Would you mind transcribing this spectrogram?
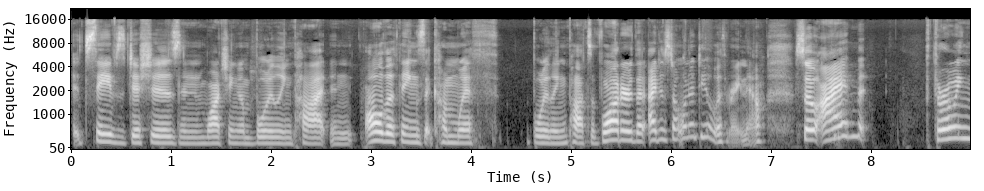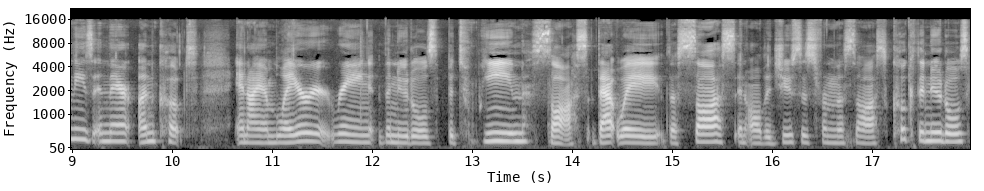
it saves dishes and watching a boiling pot and all the things that come with boiling pots of water that I just don't want to deal with right now. So I'm throwing these in there uncooked and I am layering the noodles between sauce. That way the sauce and all the juices from the sauce cook the noodles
